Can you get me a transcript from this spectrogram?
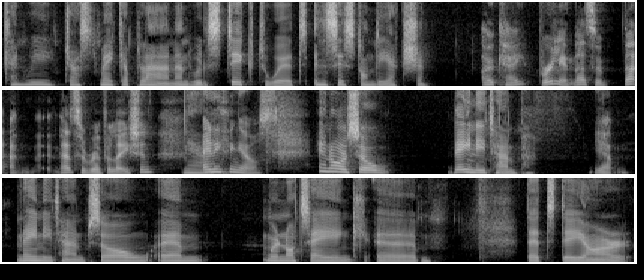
can we just make a plan and we'll stick to it? Insist on the action. Okay. Brilliant. That's a that that's a revelation. Yeah. Anything else? And also, they need help. Yeah. They need help. So um, we're not saying um, that they are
